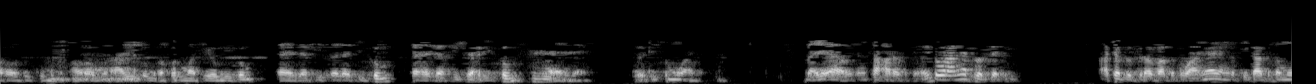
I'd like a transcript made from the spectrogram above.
haramun alikum wa hurmati yomikum Hada fi salatikum Hada fi syahrikum Jadi semuanya. Balik ah, yang Sahara. Itu orangnya dua belas. Ada beberapa ketuanya yang ketika ketemu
